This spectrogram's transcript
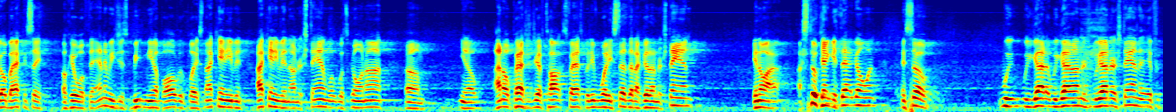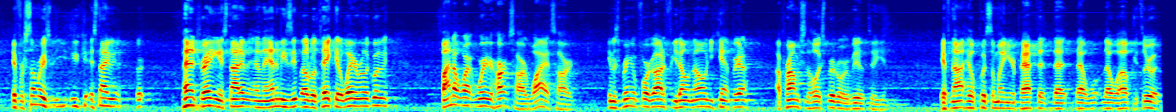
go back and say, okay, well, if the enemy's just beating me up all over the place, and I can't even, I can't even understand what, what's going on. Um, you know, I know Pastor Jeff talks fast, but even what he said that I could understand, you know, I, I still can't get that going. And so we, we got we got to we got to understand that if, if for some reason you, you, it's not even er, penetrating, it's not even, and the enemy's able to take it away really quickly, find out why, where your heart's hard, why it's hard. You just bring it before God. If you don't know and you can't figure it out, I promise you the Holy Spirit will reveal it to you. If not, He'll put somebody in your path that, that, that, will, that will help you through it.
